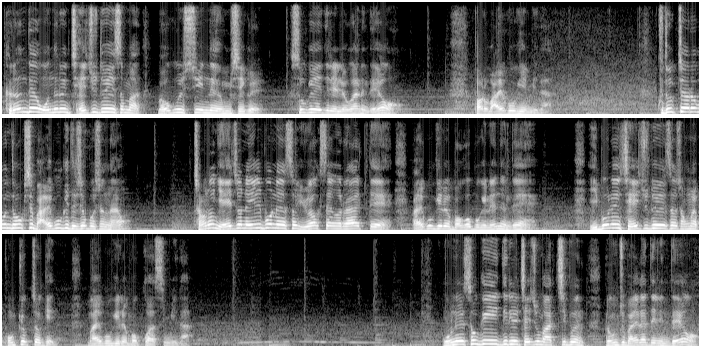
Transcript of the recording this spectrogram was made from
그런데 오늘은 제주도에서만 먹을 수 있는 음식을 소개해 드리려고 하는데요 바로 말고기입니다. 구독자 여러분도 혹시 말고기 드셔보셨나요? 저는 예전에 일본에서 유학생활을 할 때 말고기를 먹어보긴 했는데 이번에 제주도에서 정말 본격적인 말고기를 먹고 왔습니다. 오늘 소개해드릴 제주 맛집은 영주 말가든인데요.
